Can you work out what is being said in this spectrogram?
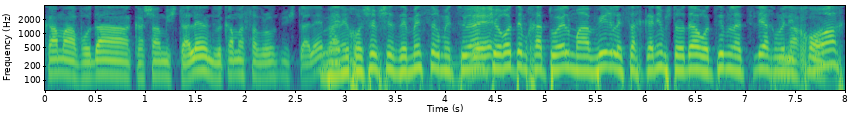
כמה עבודה קשה משתלמת וכמה סבלנות משתלמת. ואני חושב שזה מסר מצוין ו- שרותם חתואל מעביר לשחקנים שאתה יודע רוצים להצליח ולצמוח.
